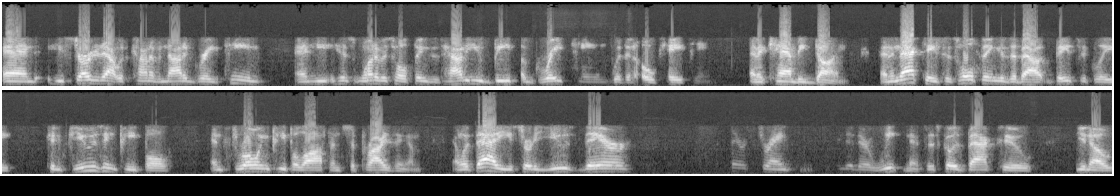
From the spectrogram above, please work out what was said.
and he started out with kind of not a great team. And he his one of his whole things is how do you beat a great team with an okay team, and it can be done. And in that case, his whole thing is about basically confusing people and throwing people off and surprising them. And with that, he sort of used their their strength into their weakness. This goes back to, you know,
